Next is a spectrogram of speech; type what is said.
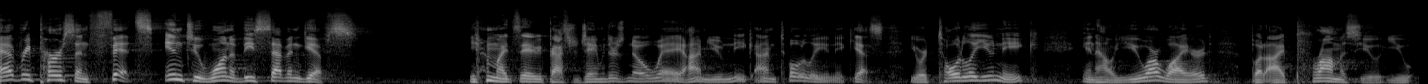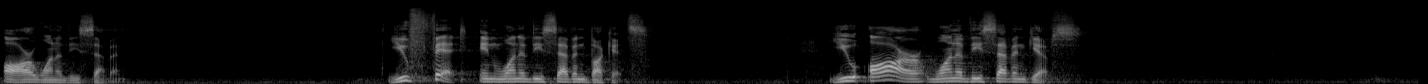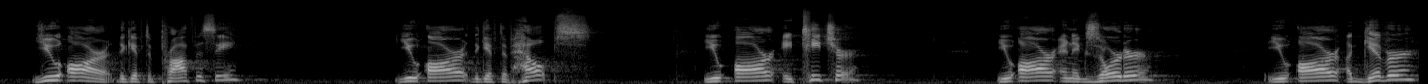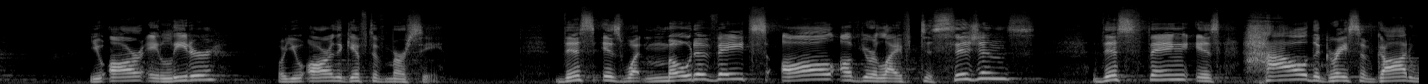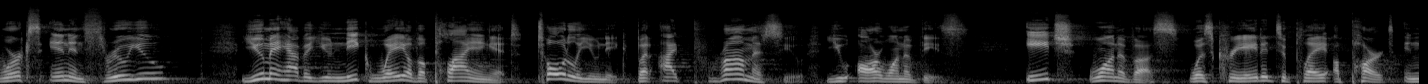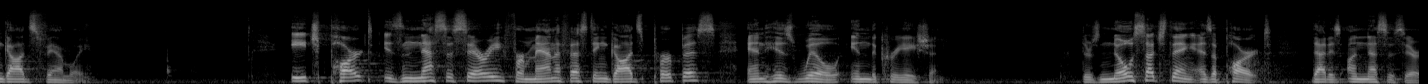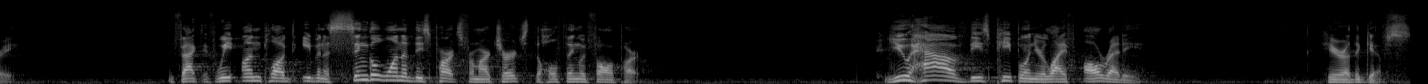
Every person fits into one of these seven gifts. You might say, Pastor Jamey, there's no way. I'm unique. I'm totally unique. Yes, you are totally unique in how you are wired, but I promise you, you are one of these seven. You fit in one of these seven buckets. You are one of these seven gifts. You are the gift of prophecy. You are the gift of helps. You are a teacher. You are an exhorter. You are a giver. You are a leader. Or you are the gift of mercy. This is what motivates all of your life decisions. This thing is how the grace of God works in and through you. You may have a unique way of applying it, totally unique, but I promise you, you are one of these. Each one of us was created to play a part in God's family. Each part is necessary for manifesting God's purpose and His will in the creation. There's no such thing as a part that is unnecessary. In fact, if we unplugged even a single one of these parts from our church, the whole thing would fall apart. You have these people in your life already. Here are the gifts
